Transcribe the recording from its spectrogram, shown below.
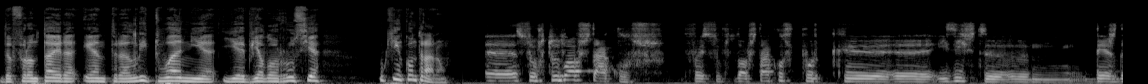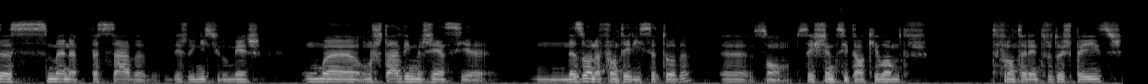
da fronteira entre a Lituânia e a Bielorrússia. O que encontraram? Uh, sobretudo obstáculos. Foi sobretudo obstáculos porque uh, existe, um, desde a semana passada, desde o início do mês, uma, um estado de emergência na zona fronteiriça toda. Uh, são 600 e tal quilómetros de fronteira entre os dois países.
